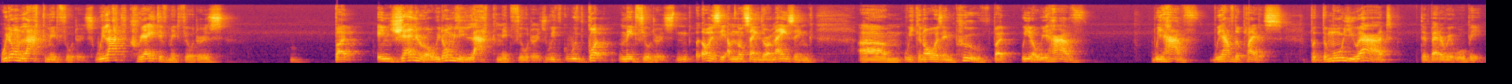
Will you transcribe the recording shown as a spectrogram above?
we don't lack midfielders. We lack creative midfielders, but in general, we don't really lack midfielders. We've we've got midfielders. Obviously, I'm not saying they're amazing. Um, we can always improve, but you know we have we have we have the players. But the more you add, the better it will be.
